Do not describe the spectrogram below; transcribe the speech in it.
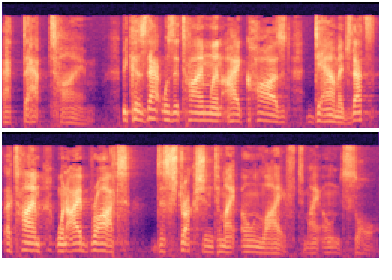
at that time. Because that was a time when I caused damage. That's a time when I brought destruction to my own life, to my own soul.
